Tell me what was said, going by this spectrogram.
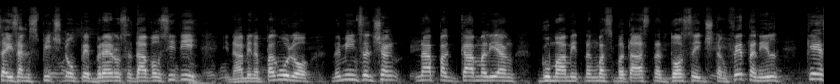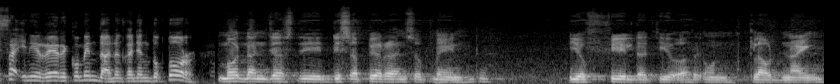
Sa isang speech noong Pebrero sa Davao City, inamin ng Pangulo na minsan siyang napagkamaliang gumamit ng mas mataas na dosage ng fentanyl kesa inirerekomenda ng kanyang doktor. More than just the disappearance of pain, you feel that you are on cloud nine.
